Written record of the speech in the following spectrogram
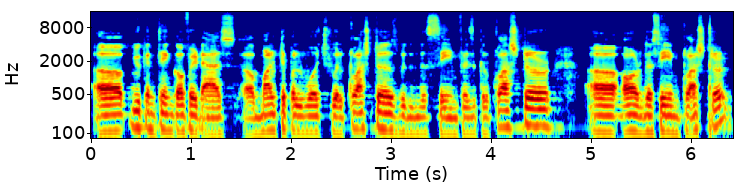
Uh, you can think of it as uh, multiple virtual clusters within the same physical cluster uh, or the same cluster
